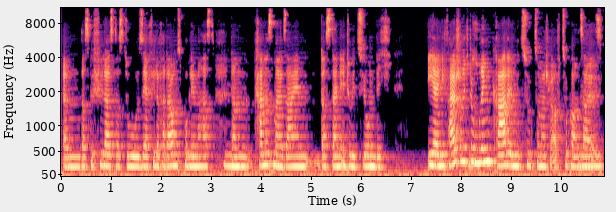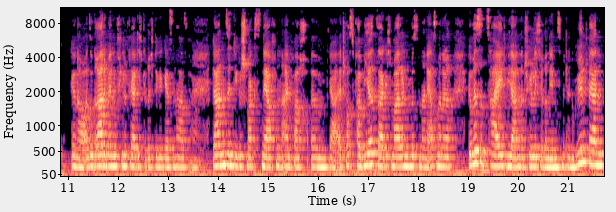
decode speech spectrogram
ähm, das Gefühl hast, dass du sehr viele Verdauungsprobleme hast, Mhm. dann kann es mal sein, dass deine Intuition dich eher in die falsche Richtung bringt, gerade in Bezug zum Beispiel auf Zucker und Salz. Mhm, Genau, also gerade wenn du viele Fertiggerichte gegessen hast, dann sind die Geschmacksnerven einfach ähm, ja etwas verwirrt, sage ich mal, und die müssen dann erstmal eine gewisse Zeit wieder an natürlichere Lebensmittel gewöhnt werden.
